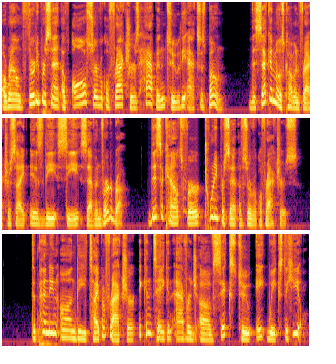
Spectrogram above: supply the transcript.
Around 30% of all cervical fractures happen to the axis bone. The second most common fracture site is the C7 vertebra. This accounts for 20% of cervical fractures. Depending on the type of fracture, it can take an average of 6 to 8 weeks to heal.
